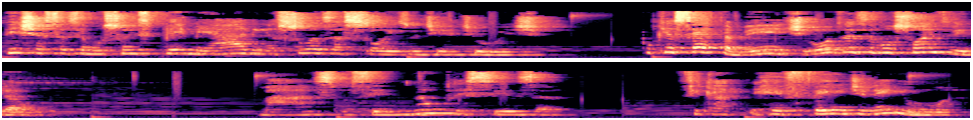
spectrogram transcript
Deixe essas emoções permearem as suas ações no dia de hoje, porque certamente outras emoções virão. Mas você não precisa ficar refém de nenhuma.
